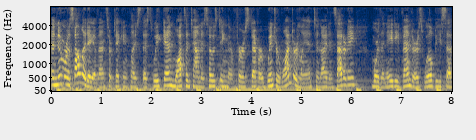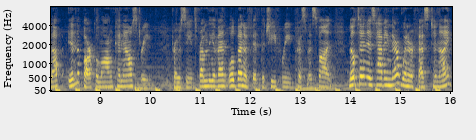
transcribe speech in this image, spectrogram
And numerous holiday events are taking place this weekend. Watsontown is hosting their first ever Winter Wonderland tonight and Saturday. More than 80 vendors will be set up in the park along Canal Street. Proceeds from the event will benefit the Chief Reed Christmas Fund. Milton is having their Winter Fest tonight.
